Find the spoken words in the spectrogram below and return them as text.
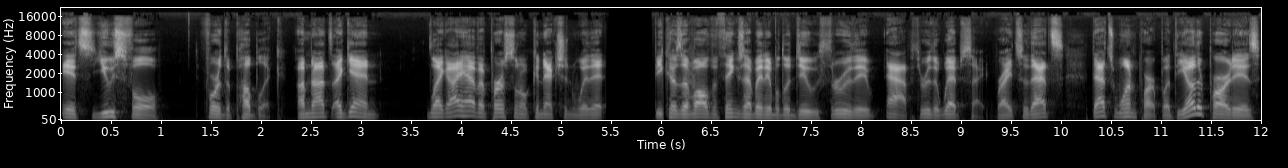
it's useful for the public. I'm not again like I have a personal connection with it because of all the things I've been able to do through the app, through the website, right? So that's that's one part, but the other part is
